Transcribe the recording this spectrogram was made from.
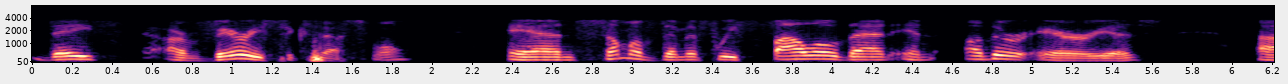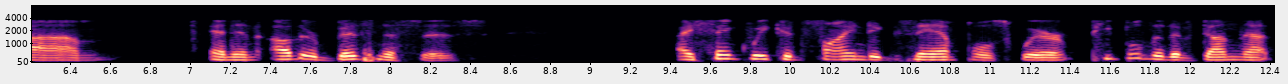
they are very successful, and some of them, if we follow that in other areas um, and in other businesses, I think we could find examples where people that have done that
